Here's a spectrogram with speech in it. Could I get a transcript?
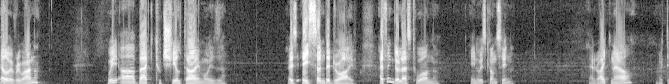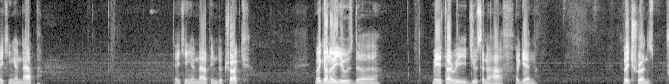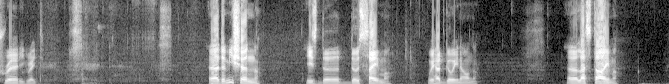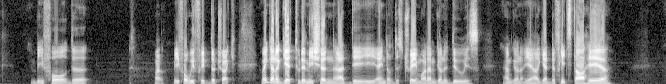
Hello everyone. We are back to chill time with a, a Sunday drive. I think the last one in Wisconsin. And right now we're taking a nap. Taking a nap in the truck. We're gonna use the military deuce and a half again. Which runs pretty great. Uh, the mission is the the same we had going on. Uh, last time, before the well, before we flip the truck, we're gonna get to the mission at the end of the stream. What I'm gonna do is, I'm gonna yeah, I get the Fleetstar here.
